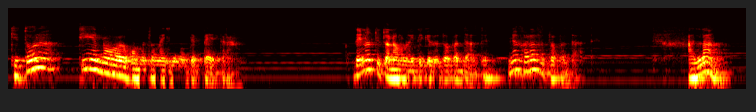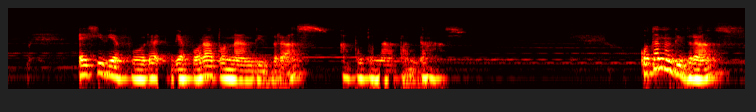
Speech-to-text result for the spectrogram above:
Και τώρα, τι εννοώ εγώ με το να γίνεται πέτρα; Δεν είναι ότι τον αγνοείτε και δεν το απαντάτε. Μια χαρά δεν το απαντάτε. Αλλά έχει διαφορά, διαφορά το να αντιδράς από το να απαντάς. Όταν αντιδράς,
